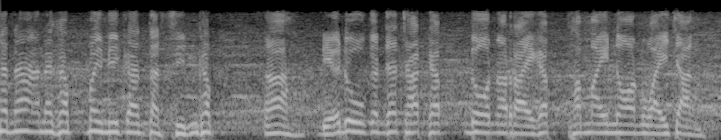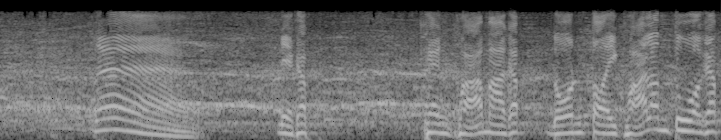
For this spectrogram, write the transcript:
ชนะนะครับ ไม่มีการตัดสินครับ อะเดี๋ยวดูกันชัดๆครับ โดนอะไรครับทำไมนอนไวจังแน่เนี่ยครับ แข้งขวามาครับ โดนต่อยขวาลำตัวครับ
